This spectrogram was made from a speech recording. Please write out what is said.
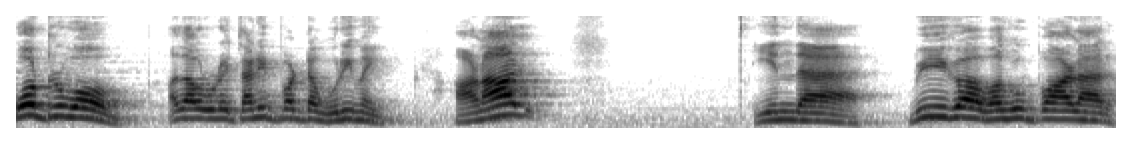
போற்றுவோம். அது அவருடைய தனிப்பட்ட உரிமை. ஆனால் இந்த வீக வகுப்பாளர்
